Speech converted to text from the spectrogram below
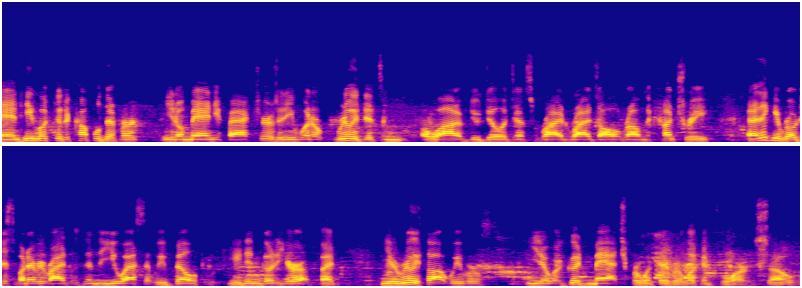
And he looked at a couple different you know manufacturers and he went really did some a lot of due diligence ride rides all around the country. And i think he rode just about every ride that was in the us that we built. He didn't go to europe but you really thought we were you know a good match for what they were looking for so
